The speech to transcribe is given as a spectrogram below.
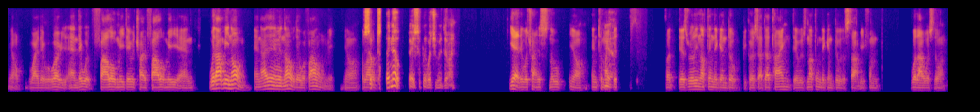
you know why they were worried and they would follow me they would try to follow me and without me knowing and i didn't even know they were following me you know so they know basically what you were doing yeah they were trying to snoop you know into my yeah. business but there's really nothing they can do because at that time there was nothing they can do to stop me from what i was doing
